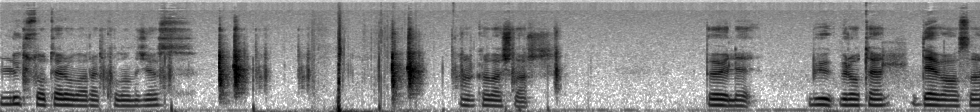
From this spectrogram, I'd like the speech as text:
lüks otel olarak kullanacağız. Arkadaşlar. Böyle büyük bir otel. Devasa.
